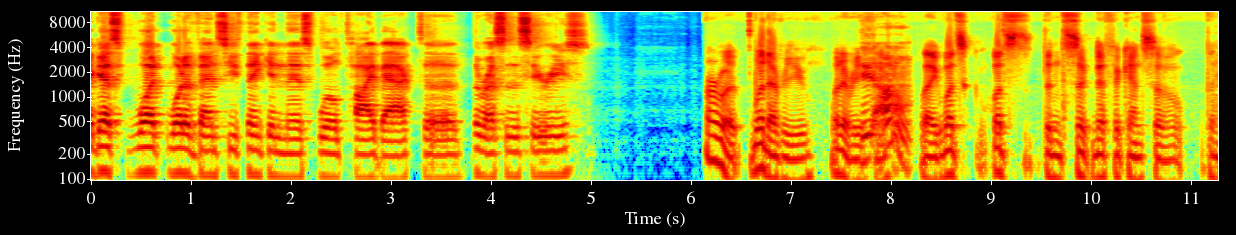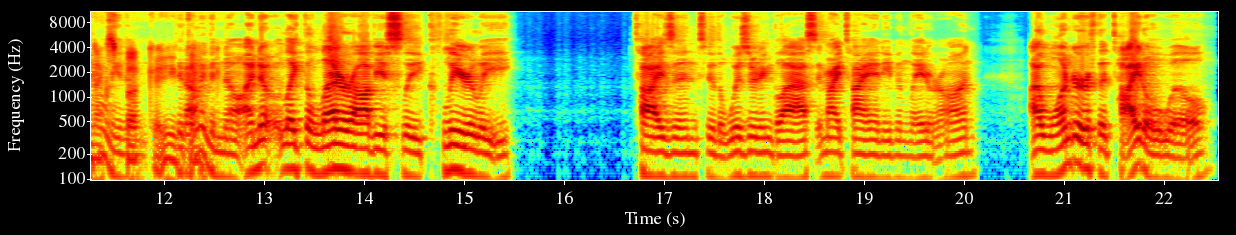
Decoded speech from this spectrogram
I guess what what events you think in this will tie back to the rest of the series? or what whatever you whatever you Dude, think I don't- like what's what's the significance of the I next even- book you Dude, I don't even know. I know, like the letter obviously clearly ties into the wizard Wizarding Glass. It might tie in even later on. I wonder if the title will.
